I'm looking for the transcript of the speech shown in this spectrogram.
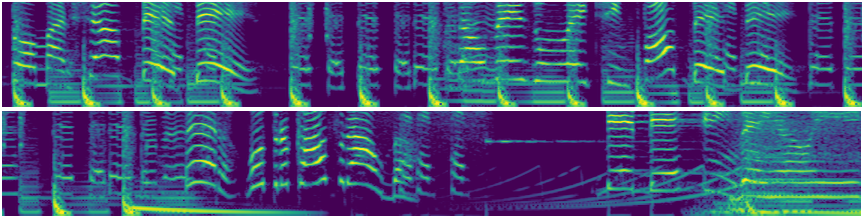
tomar chá, bebê Talvez um leite em pó, bebê Pera, vou trocar a fralda Bebê Venham e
